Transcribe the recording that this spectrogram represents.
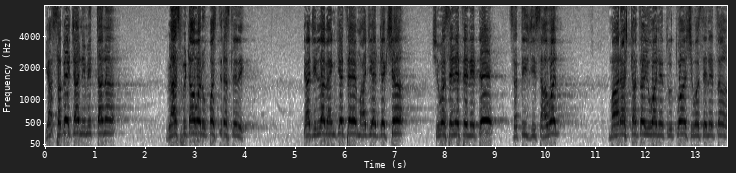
या सभेच्या निमित्तानं व्यासपीठावर उपस्थित असलेले या जिल्हा बँकेचे माजी अध्यक्ष शिवसेनेचे नेते सतीशजी सावंत महाराष्ट्राचं युवा नेतृत्व शिवसेनेचं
